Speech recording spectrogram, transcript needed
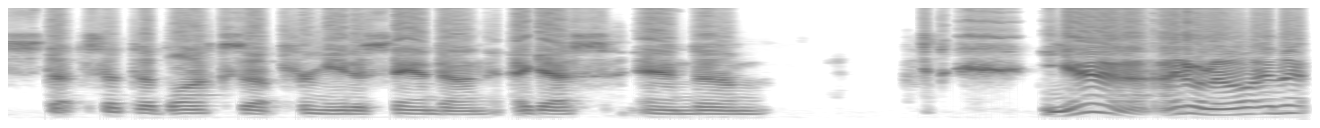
set, set the blocks up for me to stand on, I guess. And um, Yeah, I don't know, and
